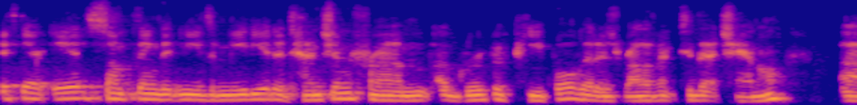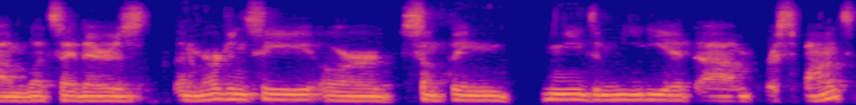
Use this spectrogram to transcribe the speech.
if there is something that needs immediate attention from a group of people that is relevant to that channel, um, let's say there's an emergency or something needs immediate um, response,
